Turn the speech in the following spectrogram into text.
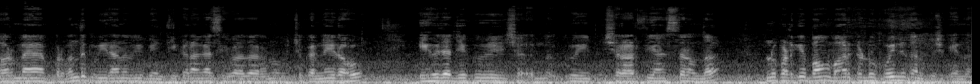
ਔਰ ਮੈਂ ਪ੍ਰਬੰਧਕ ਵੀਰਾਂ ਨੂੰ ਵੀ ਬੇਨਤੀ ਕਰਾਂਗਾ, ਸੇਵਾਦਾਰਾਂ ਨੂੰ ਚੁਕੰਨੇ ਰਹੋ। ਇਹੋ ਜਿਹਾ ਜੇ ਕੋਈ ਸ਼- ਕੋਈ ਸ਼ਰਾਰਤੀ ਅਨਸਰ ਹੁੰਦਾ ਉਹਨੂੰ ਫੜ ਕੇ ਬਾਹੋਂ ਬਾਹਰ ਕੱਢੋ, ਕੋਈ ਨਹੀਂ ਤੁਹਾਨੂੰ ਕੁਝ ਕਹਿੰਦਾ।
